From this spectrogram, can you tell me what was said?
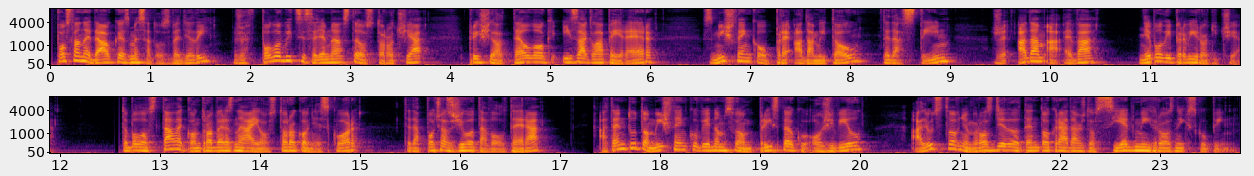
V poslednej dávke sme sa dozvedeli, že v polovici 17. storočia prišiel teológ Isaac Lapeyrer s myšlienkou pre Adamitov, teda s tým, že Adam a Eva neboli prví rodičia. To bolo stále kontroverzné aj o 100 rokov neskôr, teda počas života Voltéra, a ten túto myšlienku v jednom svojom príspevku oživil a ľudstvo v ňom rozdelil tentokrát až do 7 rôznych skupín.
